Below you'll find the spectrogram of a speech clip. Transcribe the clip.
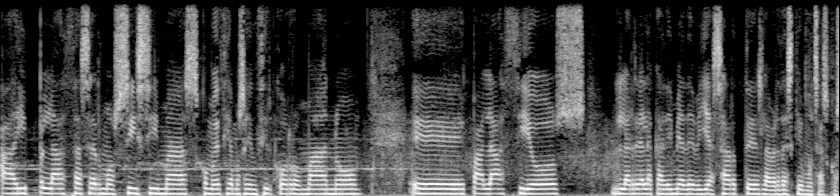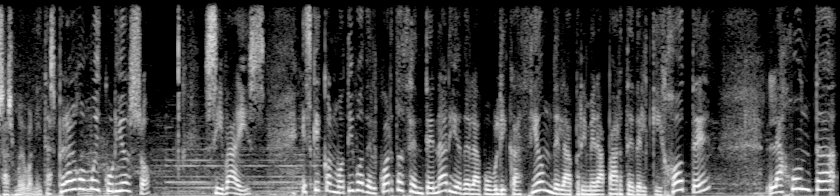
Hay plazas hermosísimas, como decíamos, hay un circo romano, eh, la Real Academia de Bellas Artes. La verdad es que hay muchas cosas muy bonitas. Pero algo muy curioso, si vais, es que con motivo del cuarto centenario de la publicación de la primera parte del Quijote, la Junta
